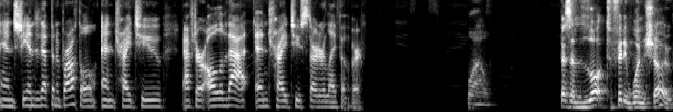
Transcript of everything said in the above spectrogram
And she ended up in a brothel and tried to, after all of that, and tried to start her life over. Wow. There's a lot to fit in one show.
